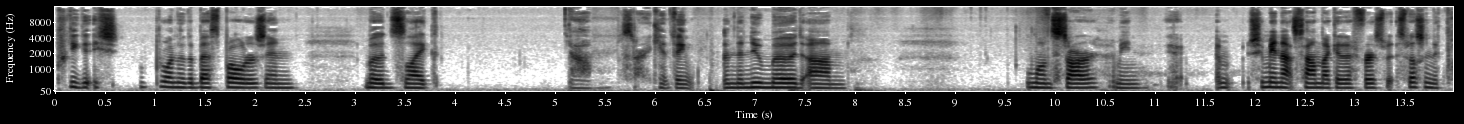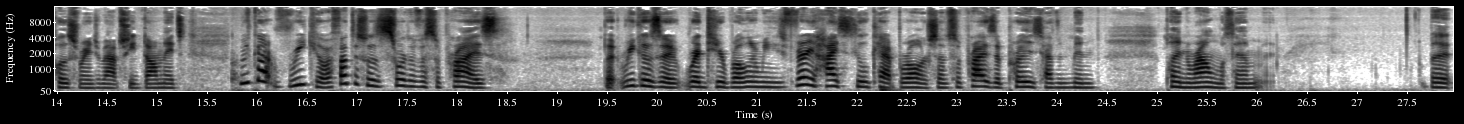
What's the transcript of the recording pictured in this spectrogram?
pretty good, one of the best bowlers in modes like, um, sorry, I can't think. In the new mode, um, Lone Star. I mean, um, she may not sound like it at first, but especially in the close range maps, she dominates. We've got Rico. I thought this was sort of a surprise. But Rico's a red tier brawler. I mean, he's a very high skill cap brawler, so I'm surprised the pros haven't been playing around with him. But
